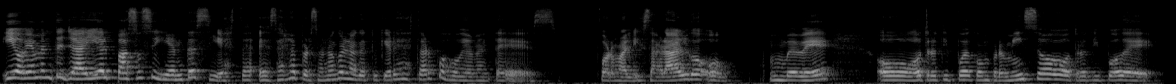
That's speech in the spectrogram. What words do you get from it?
Y obviamente ya ahí el paso siguiente, si esta, esa es la persona con la que tú quieres estar, pues obviamente es formalizar algo o un bebé o otro tipo de compromiso, otro tipo de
